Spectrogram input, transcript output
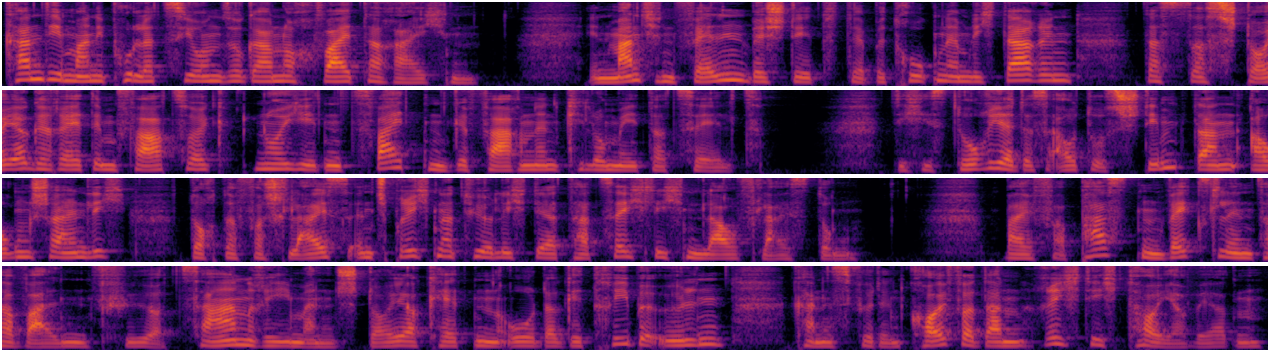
kann die Manipulation sogar noch weiter reichen. In manchen Fällen besteht der Betrug nämlich darin, dass das Steuergerät im Fahrzeug nur jeden zweiten gefahrenen Kilometer zählt. Die Historie des Autos stimmt dann augenscheinlich, doch der Verschleiß entspricht natürlich der tatsächlichen Laufleistung. Bei verpassten Wechselintervallen für Zahnriemen, Steuerketten oder Getriebeölen kann es für den Käufer dann richtig teuer werden.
